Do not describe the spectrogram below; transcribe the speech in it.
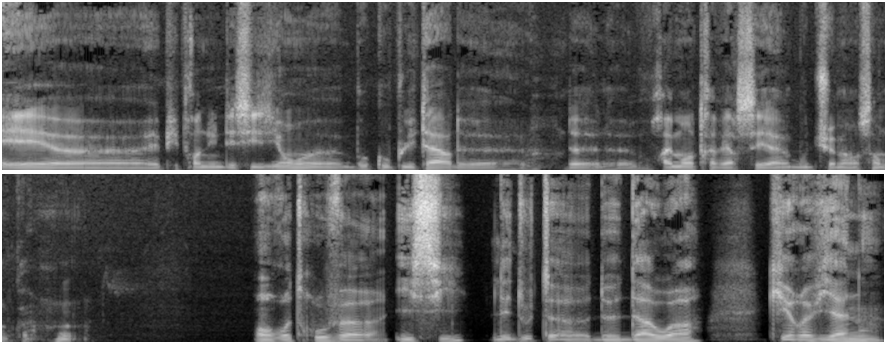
et, euh, puis prendre une décision euh, beaucoup plus tard de, de, vraiment traverser un bout de chemin ensemble. Quoi. Mm. On retrouve euh, ici les doutes euh, de Dawa qui reviennent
